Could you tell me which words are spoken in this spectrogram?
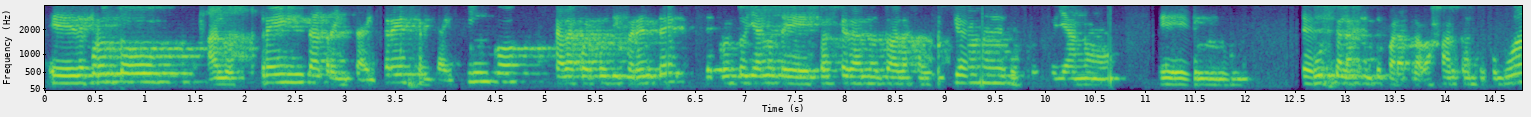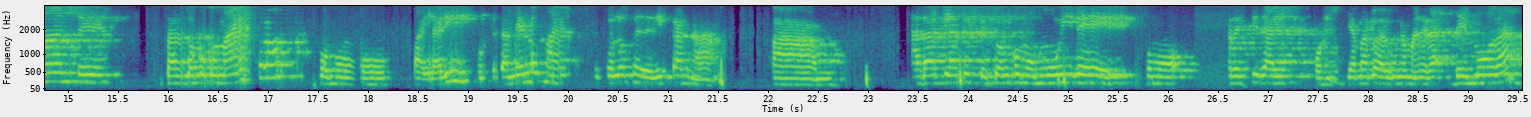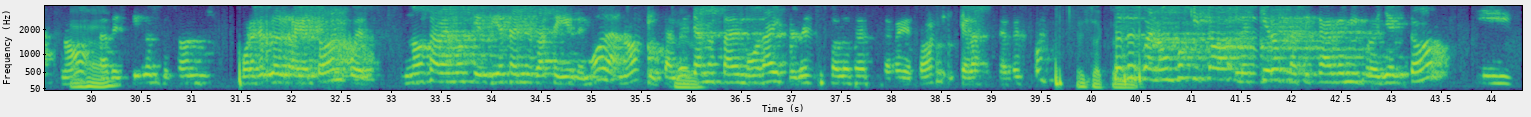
eh, de pronto a los 30, 33, 35, cada cuerpo es diferente, de pronto ya no te estás quedando en todas las audiciones, de pronto ya no eh, te busca la gente para trabajar tanto como antes, tanto como maestro como bailarín, porque también los maestros que solo se dedican a, a, dar clases que son como muy de, como decir, por llamarlo de alguna manera, de moda, ¿no? O sea, de estilos que son, por ejemplo, el reggaetón, pues no sabemos si en 10 años va a seguir de moda, ¿no? Y tal vez ya no está de moda y tal vez tú solo sabes hacer reggaetón y qué vas a hacer después. Exacto. Entonces, bueno, un poquito les quiero platicar de mi proyecto y,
